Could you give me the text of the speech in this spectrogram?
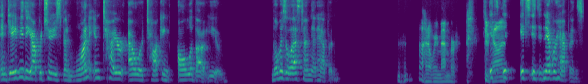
and gave you the opportunity to spend one entire hour talking all about you? When was the last time that happened? I don't remember. it's, it, it's it never happens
